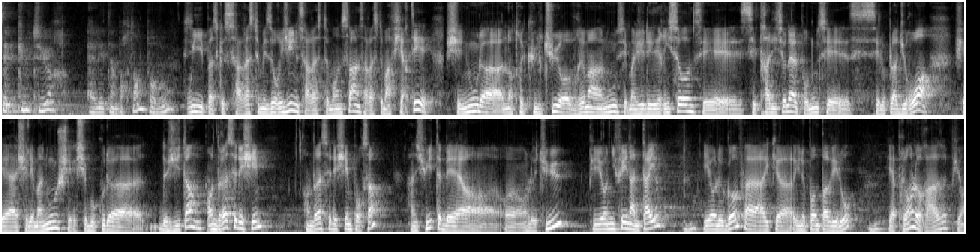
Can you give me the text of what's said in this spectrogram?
cette culture, elle est importante pour vous? Oui, parce que ça reste mes origines, ça reste mon sang, ça reste ma fierté. Chez nous, là, notre culture, vraiment, nous, c'est manger des hérissons, c'est traditionnel. Pour nous, c'est c'est le plat du roi. Chez, chez les Manouches, chez, chez beaucoup de, de gitans, on dresse des chiens. On dresse des chiens pour ça. Ensuite, ben, on, on le tue. Puis on y fait une entaille et on le gonfle avec euh, une pompe à vélo. Et après on le rase, puis on,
